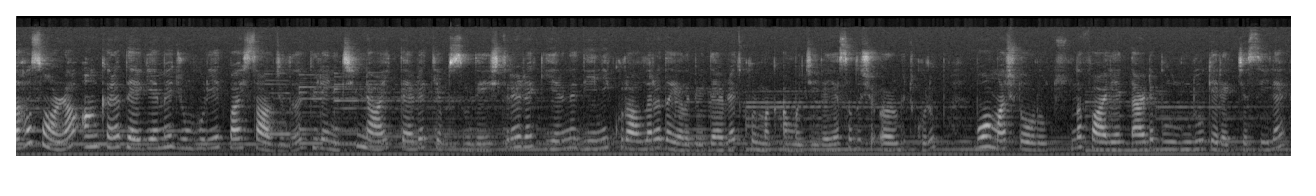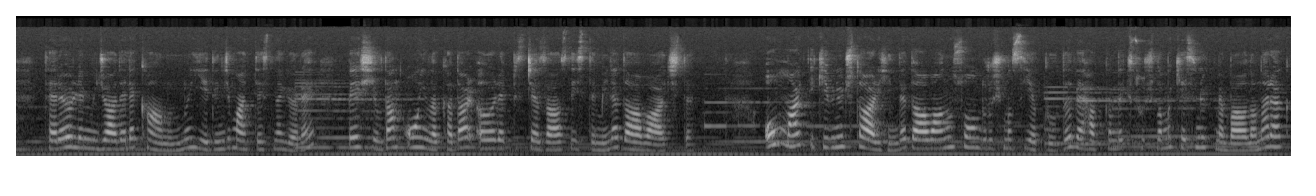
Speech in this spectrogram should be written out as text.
Daha sonra Ankara DGM Cumhuriyet Başsavcılığı Gülen için layık devlet yapısını değiştirerek yerine dini kurallara dayalı bir devlet kurmak amacıyla yasa dışı örgüt kurup bu amaç doğrultusunda faaliyetlerde bulunduğu gerekçesiyle Terörle Mücadele Kanunu'nun 7. maddesine göre 5 yıldan 10 yıla kadar ağır hapis cezası istemiyle dava açtı. 10 Mart 2003 tarihinde davanın son duruşması yapıldı ve hakkındaki suçlama kesin hükme bağlanarak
